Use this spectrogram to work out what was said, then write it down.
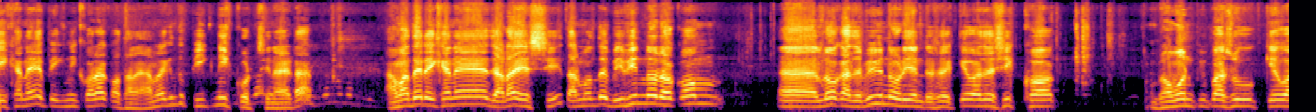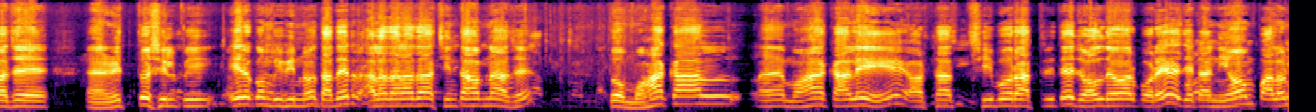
এইখানে পিকনিক করার কথা নয়। আমরা কিন্তু পিকনিক করছি না এটা। আমাদের এখানে যারা এসছি, তার মধ্যে বিভিন্ন রকম লোক আছে, বিভিন্ন ওরিয়েন্টেশন কেউ আছে শিক্ষক, ভ্রমণ পিপাসু, কেউ আছে নৃত্যশিল্পী, এরকম বিভিন্ন। তাদের আলাদা আলাদা চিন্তা ভাবনা আছে। তো মহাকাল মহাকালে অর্থাৎ শিবরাত্রিতে জল দেওয়ার পরে যেটা নিয়ম পালন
